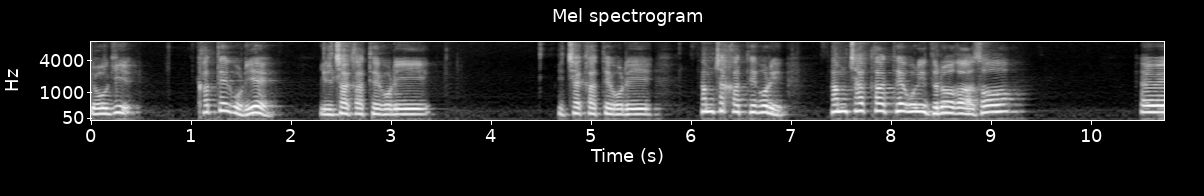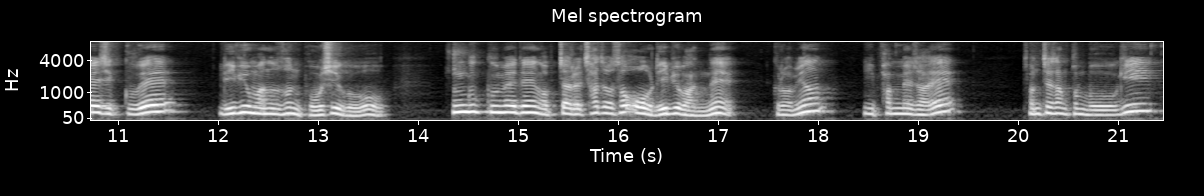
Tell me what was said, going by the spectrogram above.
여기 카테고리에 1차 카테고리, 2차 카테고리, 3차 카테고리, 3차 카테고리 들어가서 해외 직구에 리뷰 많은 손 보시고 중국 구매 대행 업자를 찾아서 오 리뷰 많네. 그러면 이 판매자의 전체 상품 보기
